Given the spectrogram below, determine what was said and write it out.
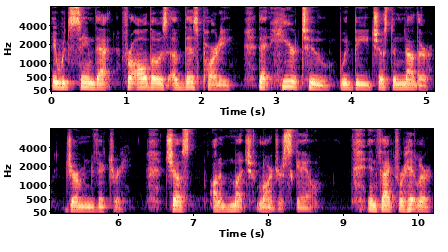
it would seem that for all those of this party, that here too would be just another German victory, just on a much larger scale. In fact, for Hitler,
